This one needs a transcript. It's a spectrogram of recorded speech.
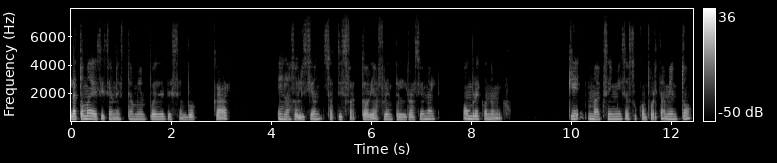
La toma de decisiones también puede desembocar en la solución satisfactoria frente al racional hombre económico, que maximiza su comportamiento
